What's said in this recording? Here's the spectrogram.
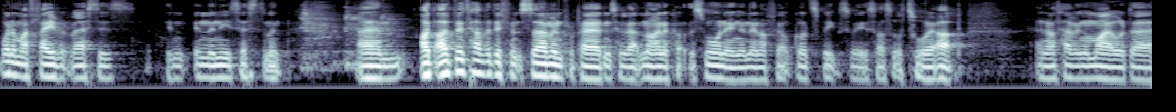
one of my favourite verses in, in the New Testament. Um, I, I, did have a different sermon prepared until about nine o'clock this morning, and then I felt God speak to me, so I sort of tore it up. And I was having a mild, uh,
